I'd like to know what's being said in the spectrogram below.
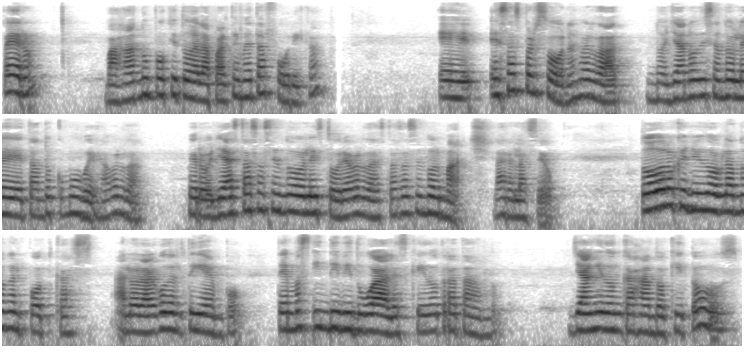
Pero, bajando un poquito de la parte metafórica, eh, esas personas, ¿verdad? No, ya no diciéndole tanto como oveja, ¿verdad? Pero ya estás haciendo la historia, ¿verdad? Estás haciendo el match, la relación. Todo lo que yo he ido hablando en el podcast a lo largo del tiempo, temas individuales que he ido tratando, ya han ido encajando aquí todos.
